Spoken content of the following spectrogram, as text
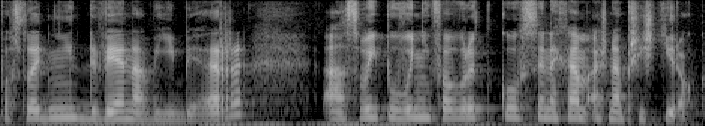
poslední dvě na výběr a svoji původní favoritku si nechám až na příští rok.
